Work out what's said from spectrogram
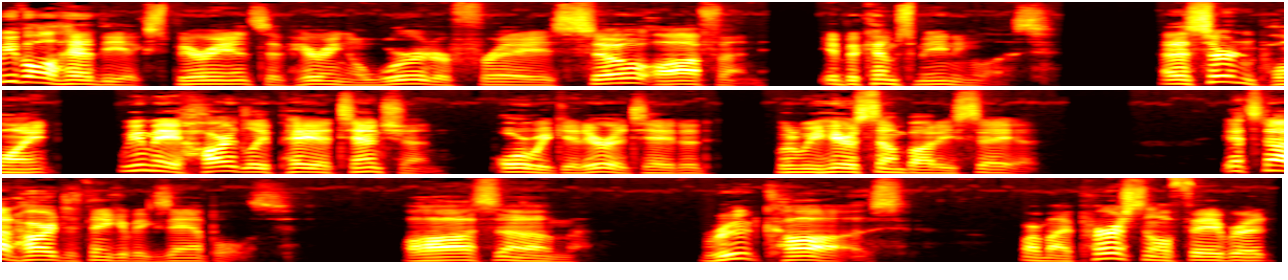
We've all had the experience of hearing a word or phrase so often it becomes meaningless. At a certain point, we may hardly pay attention, or we get irritated when we hear somebody say it. It's not hard to think of examples. Awesome, root cause, or my personal favorite,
